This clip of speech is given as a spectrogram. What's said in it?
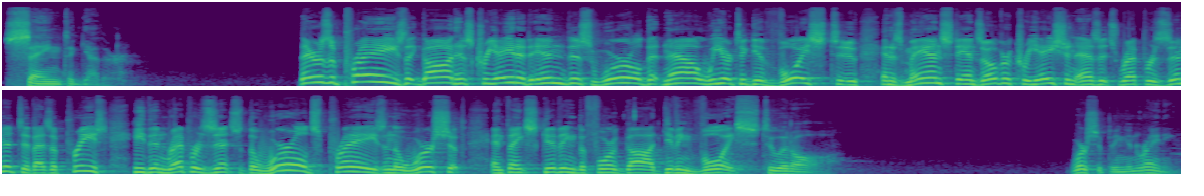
sang together. There is a praise that God has created in this world that now we are to give voice to. And as man stands over creation as its representative, as a priest, he then represents the world's praise and the worship and thanksgiving before God, giving voice to it all. Worshiping and reigning,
